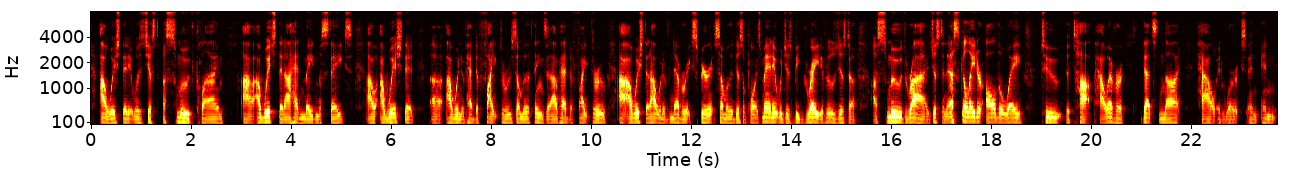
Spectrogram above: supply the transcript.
I wish that it was just a smooth climb. I, wish that I hadn't made mistakes. I, I wish that uh, I wouldn't have had to fight through some of the things that I've had to fight through. I, I wish that I would have never experienced some of the disappointments. Man, it would just be great if it was just a, a smooth ride, just an escalator all the way to the top. However, that's not how it works. And, and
